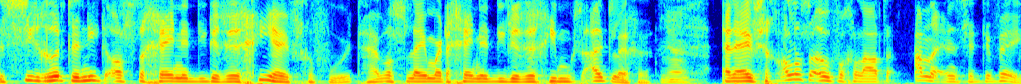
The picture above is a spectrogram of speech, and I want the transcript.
Dus zie Rutte niet als degene die de regie heeft gevoerd. Hij was alleen maar degene die de regie moest uitleggen. Ja. En hij heeft zich alles overgelaten aan de NCTV.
